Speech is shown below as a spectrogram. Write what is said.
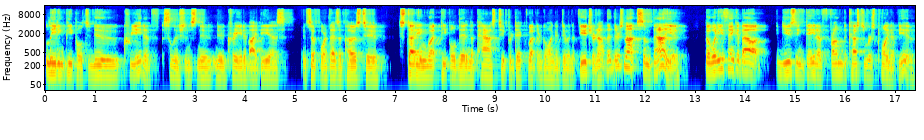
leading people to new creative solutions, new, new creative ideas, and so forth, as opposed to studying what people did in the past to predict what they're going to do in the future. Now, there's not some value, but what do you think about using data from the customer's point of view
